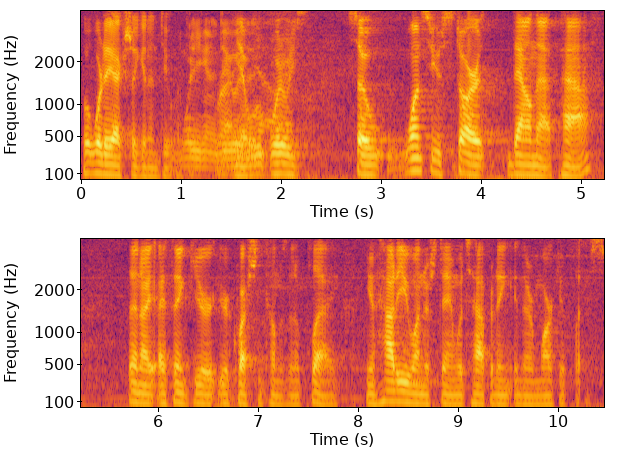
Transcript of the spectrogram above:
but what are you actually going to do with it? what are you going to do Yeah, with wh- it what so once you start down that path, then I, I think your, your question comes into play. You know, how do you understand what's happening in their marketplace?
